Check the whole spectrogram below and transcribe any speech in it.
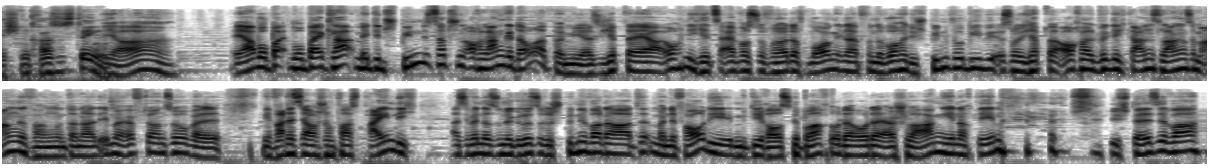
echt ein krasses Ding. Ja. Ja, wobei, wobei klar, mit den Spinnen, das hat schon auch lange gedauert bei mir. Also ich habe da ja auch nicht jetzt einfach so von heute auf morgen innerhalb von der Woche die Spinnenphobie, sondern ich habe da auch halt wirklich ganz langsam angefangen und dann halt immer öfter und so, weil mir war das ja auch schon fast peinlich. Also wenn da so eine größere Spinne war, da hat meine Frau die, die rausgebracht oder, oder erschlagen, je nachdem, wie schnell sie war.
